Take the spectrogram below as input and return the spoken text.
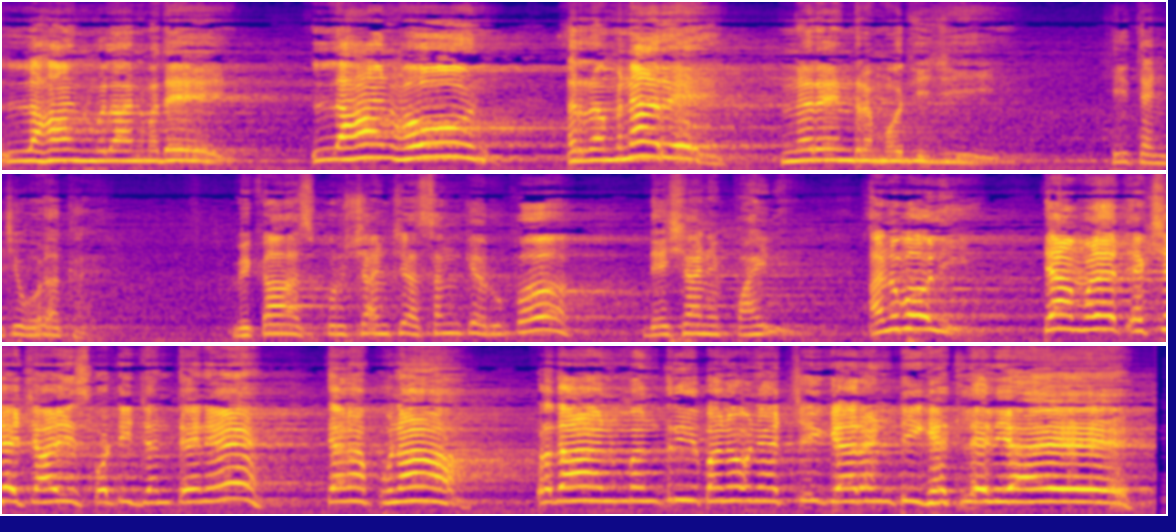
लहान मुलांमध्ये लहान होऊन रमणारे नरेंद्र मोदीजी ही त्यांची ओळख आहे. विकास पुरुषांची असंख्य रूप देशाने पाहिली अनुभवली. त्यामुळे एकशे चाळीस कोटी जनतेने त्यांना पुन्हा प्रधानमंत्री बनवण्याची गॅरंटी घेतलेली आहे.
